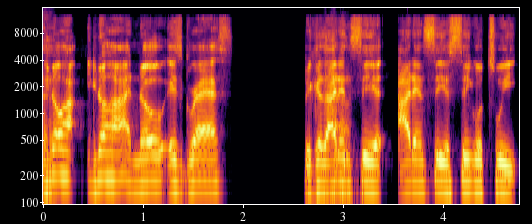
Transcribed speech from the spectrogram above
You know how you know how I know it's grass because I didn't see it. I didn't see a single tweet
